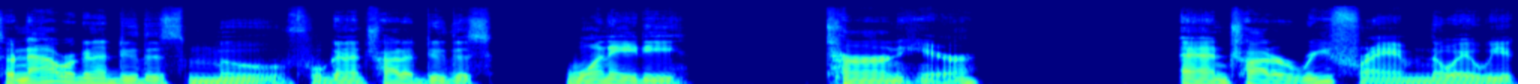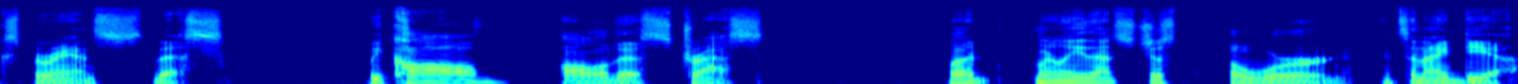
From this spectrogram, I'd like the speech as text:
So now we're going to do this move. We're going to try to do this 180 turn here and try to reframe the way we experience this. We call all of this stress, but really that's just a word, it's an idea.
